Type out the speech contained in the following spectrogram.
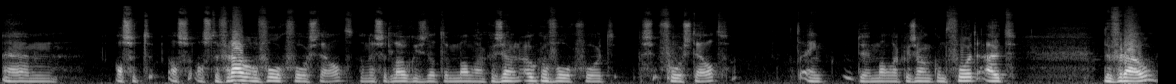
um, als, het, als, als de vrouw een volk voorstelt, dan is het logisch dat de mannelijke zoon ook een volk voorstelt. De mannelijke zoon komt voort uit de vrouw.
